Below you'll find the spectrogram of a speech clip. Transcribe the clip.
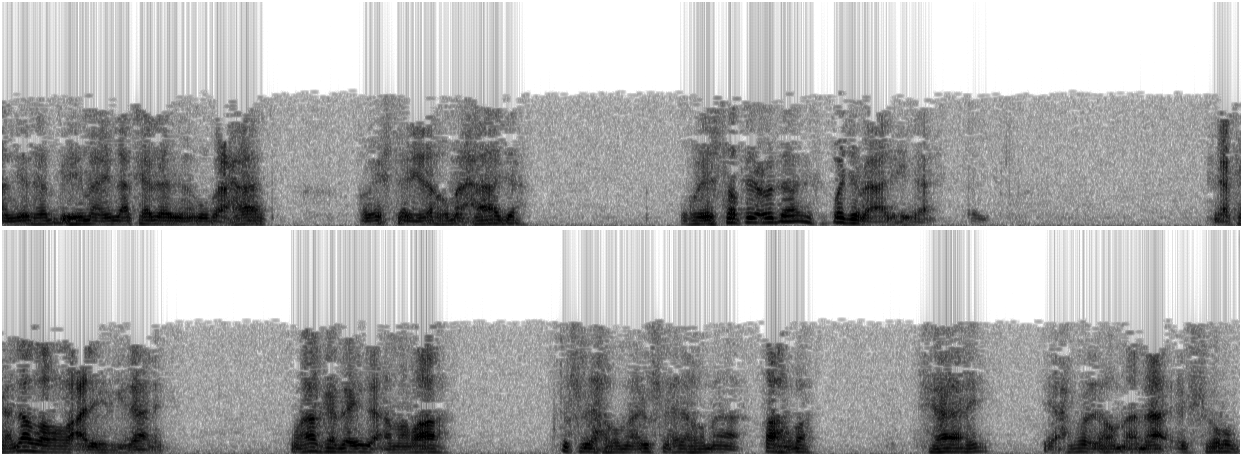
أن يذهب بهما إلى كذا من المباحات أو يشتري لهما حاجة وهو يستطيع ذلك وجب عليه ذلك. إذا كان لا ضرر عليه في ذلك. وهكذا إذا أمراه تصلحهما يصلح لهما قهوة شاي يحضر لهما ماء الشرب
